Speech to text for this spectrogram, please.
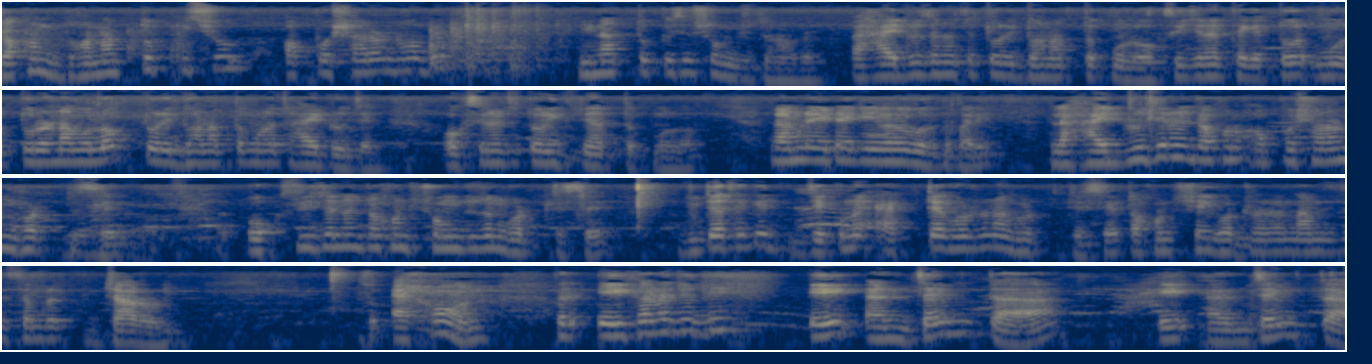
যখন ধনাত্মক কিছু অপসারণ হবে ঋণাত্মক কিছু সংযোজন হবে। হাইড্রোজেন হচ্ছে তড়িৎ ধনাত্মক মূলক অক্সিজেনের থেকে তুলনামূলক তড়িৎ ধনাত্মক মূলক হচ্ছে হাইড্রোজেন অক্সিজেন হচ্ছে তড়িৎ ঋণাত্মক মূলক। তাহলে আমরা এটাকে এইভাবে বলতে পারি। তাহলে হাইড্রোজেনের যখন অপসারণ ঘটতেছে অক্সিজেনের যখন সংযোজন ঘটতেছে, দুইটা থেকে যে কোনো একটা ঘটনা ঘটতেছে, তখন সেই ঘটনার নাম দিতেছে আমরা জারণ। তো এখন, তাহলে এইখানে যদি এই এনজাইমটা এই এনজাইমটা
